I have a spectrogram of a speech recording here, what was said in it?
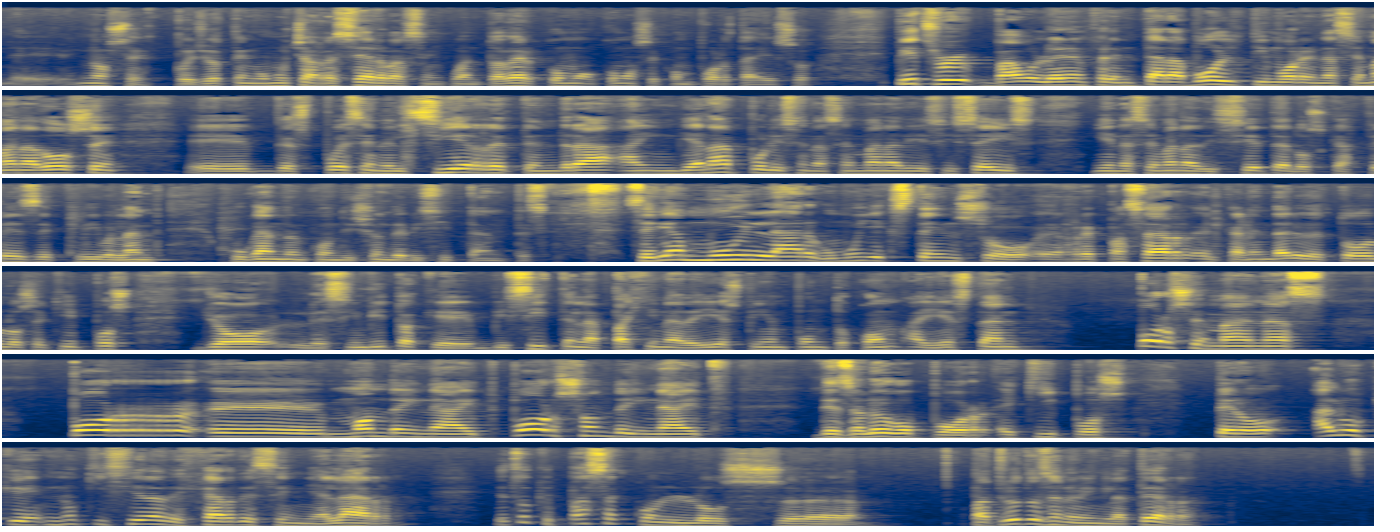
eh, no sé, pues yo tengo muchas reservas en cuanto a ver cómo, cómo se comporta eso. Pittsburgh va a volver a enfrentar a Baltimore en la semana 12, eh, después en el cierre tendrá a Indianapolis en la semana 16 y en la semana 17 a los Cafés de Cleveland jugando en condición de visitantes. Sería muy largo, muy extenso eh, repasar el calendario de todos los equipos. Yo les invito a que visiten la página de espn.com, ahí están por semanas por eh, Monday Night, por Sunday Night, desde luego por equipos, pero algo que no quisiera dejar de señalar es lo que pasa con los eh, Patriotas de Nueva Inglaterra.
